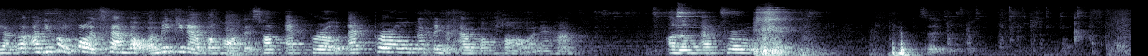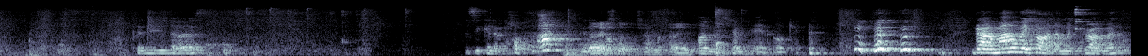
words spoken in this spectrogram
แล้วก็อันนี้ของโปรดแชมป์บอกว่าไม่กินแอลกอฮอล์แต่ชอบแอปเปิลแอปเปิลก็เป็นแอลกอฮอล์นะคะ I love apple so can you tell us is it gonna pop up No, it's not champagne. on the champagne okay ดราม่าไว้ก่อนนะมันดราม่าค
